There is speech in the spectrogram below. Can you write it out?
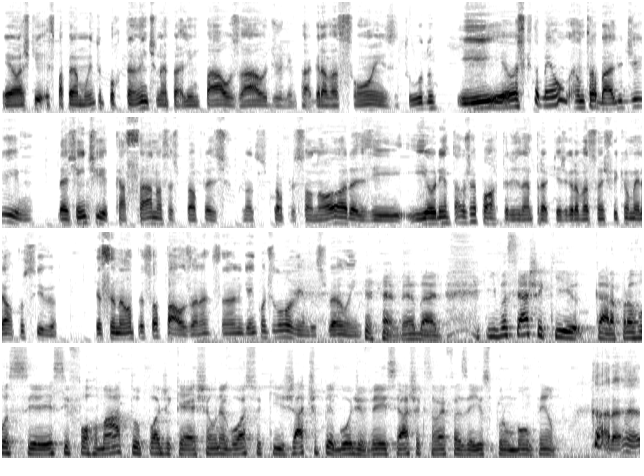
eu acho que esse papel é muito importante, né, para limpar os áudios, limpar gravações e tudo. E eu acho que também é um, é um trabalho de da gente caçar nossas próprias, nossas próprias sonoras e, e orientar os repórteres, né, para que as gravações fiquem o melhor possível. Porque senão a pessoa pausa, né? Senão ninguém continua ouvindo, se estiver ruim. É verdade. E você acha que, cara, para você, esse formato podcast é um negócio que já te pegou de vez? Você acha que você vai fazer isso por um bom tempo? Cara, é,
